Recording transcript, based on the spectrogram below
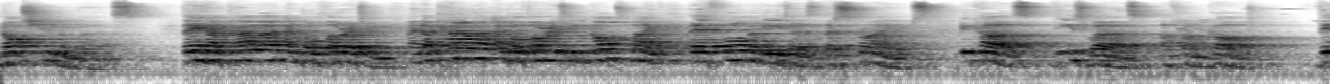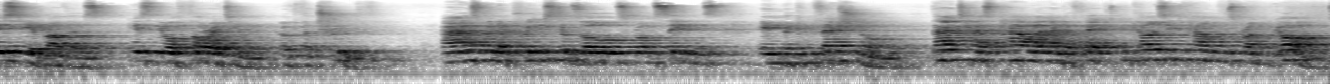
not human words. They have power and authority, and a power and authority not like their former leaders, the scribes, because these words are from God. This, dear brothers, is the authority of the truth. As when a priest absolves from sins in the confessional, that has power and effect because it comes from God.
